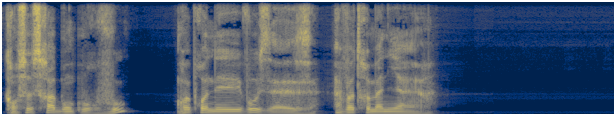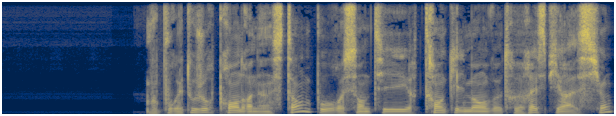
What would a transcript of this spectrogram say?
Quand ce sera bon pour vous, Reprenez vos aises à votre manière. Vous pourrez toujours prendre un instant pour ressentir tranquillement votre respiration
